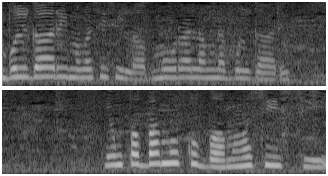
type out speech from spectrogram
Bulgari, mga sisilab. Mura lang na Bulgari. Yung pabango ko ba, mga sisi?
